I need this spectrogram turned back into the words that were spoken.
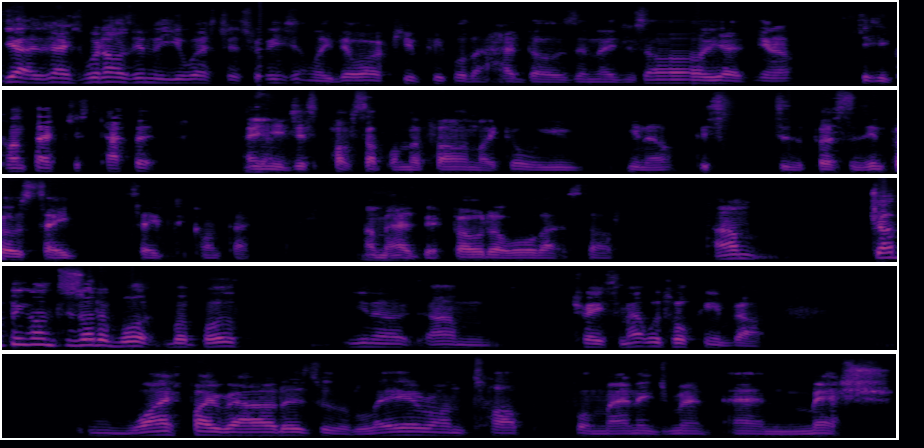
Yeah, guys. When I was in the US just recently, there were a few people that had those, and they just, oh yeah, you know, get your contact, just tap it, and Yeah. it just pops up on the phone like, oh, you, you know, this is the person's info, save, save to contact. Um, it had their photo, all that stuff. Um, jumping on to sort of what, what both, you know, um, Trace and Matt were talking about, Wi-Fi routers with a layer on top for management and mesh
